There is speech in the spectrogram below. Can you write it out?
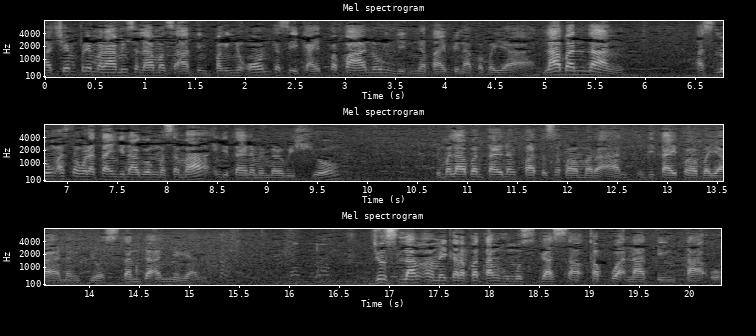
At syempre maraming salamat sa ating Panginoon kasi kahit papano hindi niya tayo pinapabayaan. Laban lang. As long as na wala tayong ginagawang masama, hindi tayo naman merwisyo. Lumalaban tayo ng patas sa pamamaraan, hindi tayo pabayaan ng Diyos. Tandaan nyo yan. Diyos lang ang may karapatang humusga sa kapwa nating tao.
